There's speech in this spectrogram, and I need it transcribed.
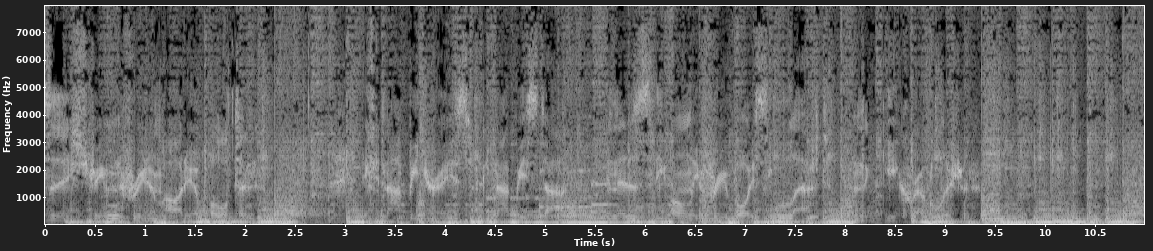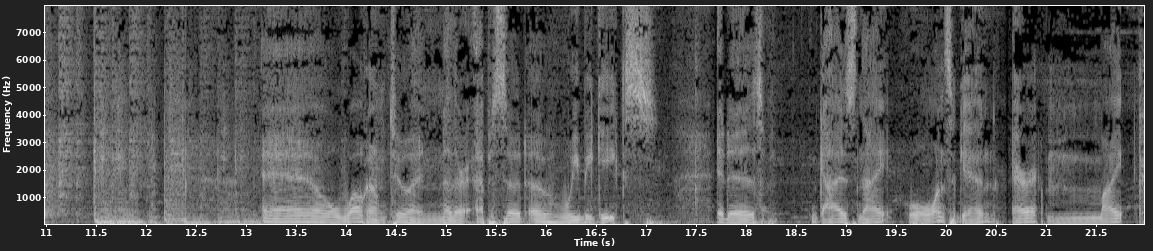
This is Extreme Freedom Audio Bulletin. It cannot be traced, it cannot be stopped, and it is the only free voice left in the geek revolution. And welcome to another episode of We Be Geeks. It is Guys Night once again. Eric, Mike,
